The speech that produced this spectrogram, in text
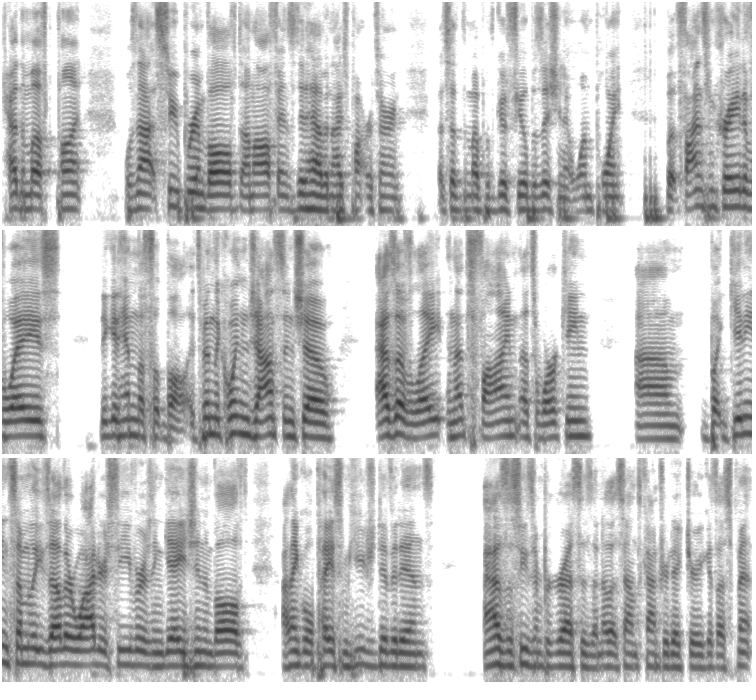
had the muffed punt, was not super involved on offense, did have a nice punt return that set them up with good field position at one point, but find some creative ways to get him the football. It's been the Quentin Johnston show as of late, and that's fine. That's working. Um, but getting some of these other wide receivers engaged and involved, I think will pay some huge dividends as the season progresses. I know that sounds contradictory because I spent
